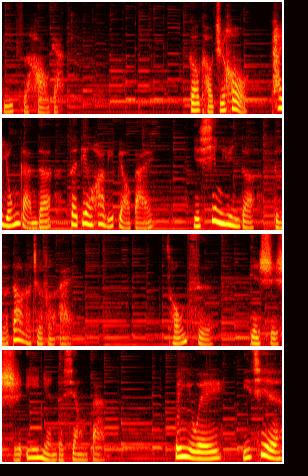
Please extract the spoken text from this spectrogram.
彼此好感。高考之后，他勇敢的在电话里表白，也幸运的得到了这份爱。从此，便是十一年的相伴。本以为一切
